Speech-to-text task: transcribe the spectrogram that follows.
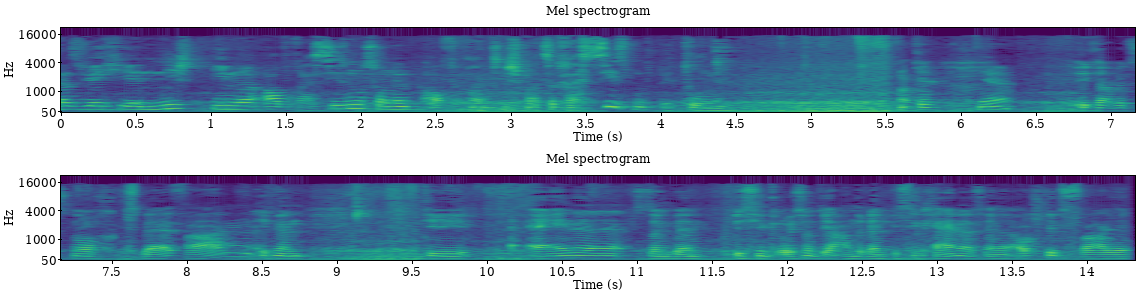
dass wir hier nicht immer auf Rassismus, sondern auf antischwarzen Rassismus betonen. Okay. Ja? Ich habe jetzt noch zwei Fragen. Ich meine, die eine sozusagen ein bisschen größer und die andere ein bisschen kleiner, also eine Ausstiegsfrage.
